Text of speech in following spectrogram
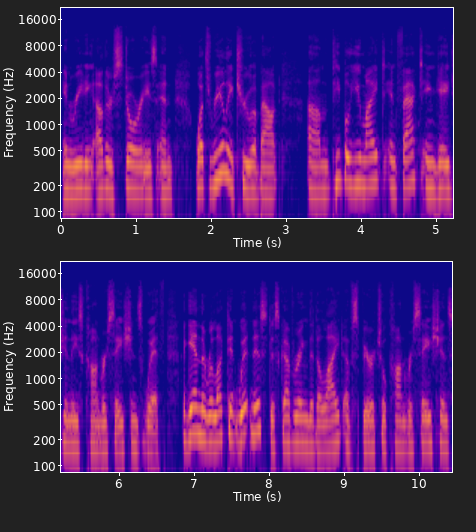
in reading other stories and what's really true about. Um, people you might, in fact, engage in these conversations with. Again, The Reluctant Witness, Discovering the Delight of Spiritual Conversations.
